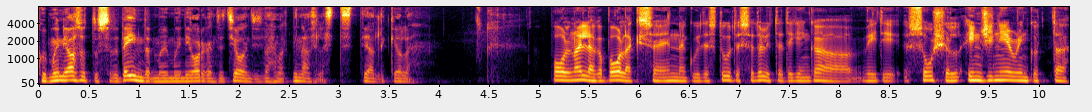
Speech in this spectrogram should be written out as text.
kui mõni asutus seda teinud on või mõni organisatsioon, siis vähemalt mina sellest teadlik ei ole. Pool naljaga pooleks, enne kui te stuudiosse tulite, tegin ka veidi social engineering ut äh,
